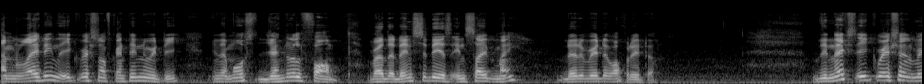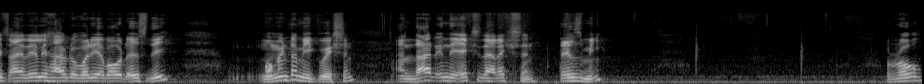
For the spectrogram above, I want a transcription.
am writing the equation of continuity in the most general form where the density is inside my derivative operator. The next equation which I really have to worry about is the momentum equation. And that in the x direction tells me rho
